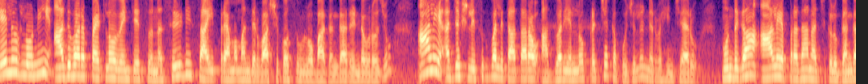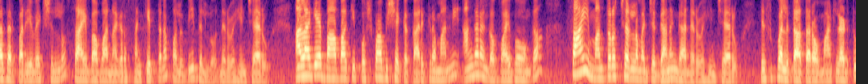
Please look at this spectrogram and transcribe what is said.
ఏలూరులోని ఆదివారపేటలో వెంచేస్తున్న షిరిడి సాయి ప్రేమ మందిర్ వార్షికోత్సవంలో భాగంగా రెండవ రోజు ఆలయ అధ్యక్షులు ఇసుకపల్లి తాతారావు ఆధ్వర్యంలో ప్రత్యేక పూజలు నిర్వహించారు. ముందుగా ఆలయ ప్రధాన అర్చకులు గంగాధర్ పర్యవేక్షణలో సాయిబాబా నగర సంకీర్తన పలు వీధుల్లో నిర్వహించారు. అలాగే బాబాకి పుష్పాభిషేక కార్యక్రమాన్ని అంగరంగ వైభవంగా సాయి మంత్రోచ్చరణల మధ్య ఘనంగా నిర్వహించారు. ఇసుకపల్లి తాతారావు మాట్లాడుతూ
